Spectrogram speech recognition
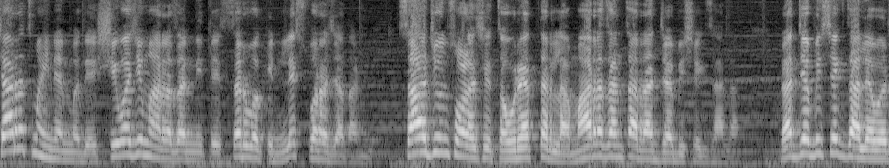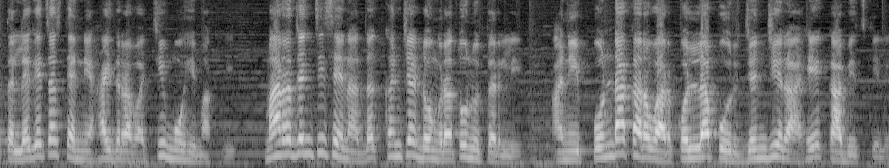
चारच महिन्यांमध्ये शिवाजी महाराजांनी ते सर्व किल्ले स्वराज्यात आणले. सहा जून सोळाशे चौऱ्याहत्तर ला महाराजांचा राज्याभिषेक झाला. राज्याभिषेक झाल्यावर तर लगेचच त्यांनी हैदराबादची मोहीम आखली महाराजांची सेना दख्खनच्या डोंगरातून उतरली आणि पोंडा कारवार कोल्हापूर जंजिरा हे काबीज केले.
